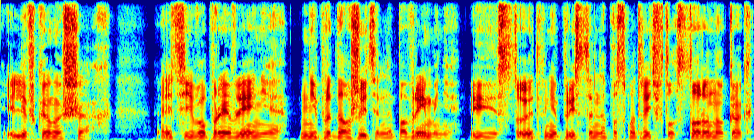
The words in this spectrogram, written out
или в камышах. Эти его проявления непродолжительны по времени, и стоит мне пристально посмотреть в ту сторону, как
